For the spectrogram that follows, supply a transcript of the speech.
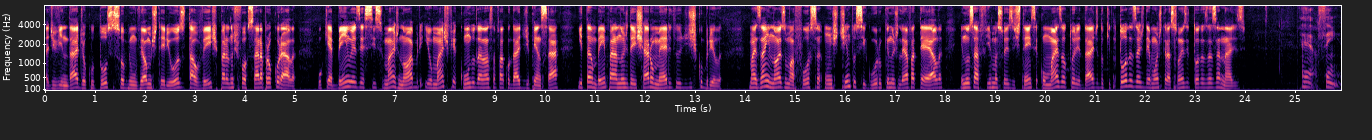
A divindade ocultou-se sob um véu misterioso, talvez para nos forçar a procurá-la, o que é bem o exercício mais nobre e o mais fecundo da nossa faculdade de pensar e também para nos deixar o mérito de descobri-la. Mas há em nós uma força, um instinto seguro que nos leva até ela e nos afirma sua existência com mais autoridade do que todas as demonstrações e todas as análises. É, sim.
